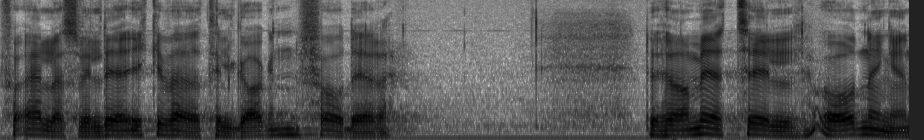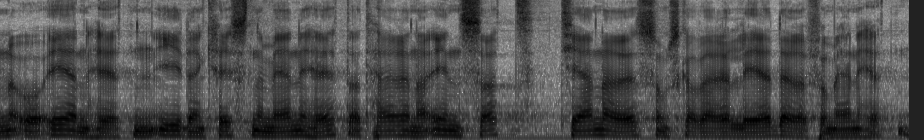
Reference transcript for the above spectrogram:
for ellers vil det ikke være til gagn for dere. Det hører med til ordningen og enheten i den kristne menighet at Herren har innsatt tjenere som skal være ledere for menigheten.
